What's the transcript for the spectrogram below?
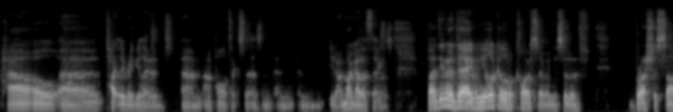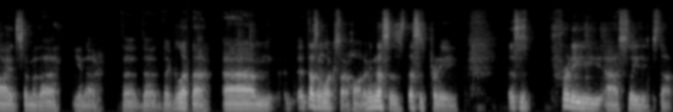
how uh, tightly regulated um, our politics is, and, and and you know among other things. But at the end of the day, when you look a little closer, when you sort of brush aside some of the you know the the the glitter, um, it doesn't look so hot. I mean, this is this is pretty this is pretty uh, sleazy stuff.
